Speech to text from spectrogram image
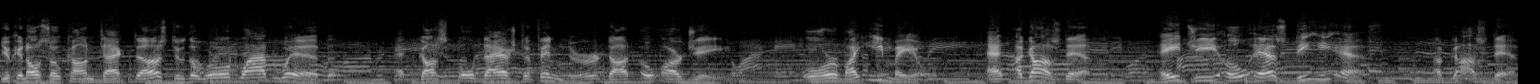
You can also contact us through the World Wide Web at gospel-defender.org or by email at agosdef, A-G-O-S-D-E-F, agosdef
